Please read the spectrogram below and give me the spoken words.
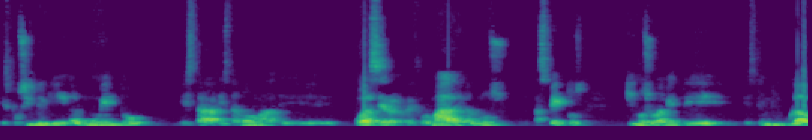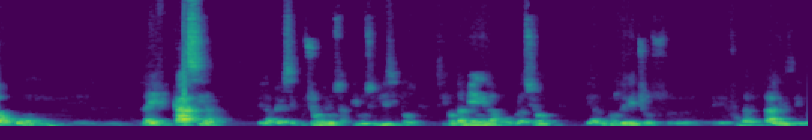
es posible que en algún momento esta, esta norma eh, pueda ser reformada en algunos aspectos que no solamente estén vinculados con eh, la eficacia de la persecución de los activos ilícitos, sino también en la modulación de algunos derechos eh, fundamentales de los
